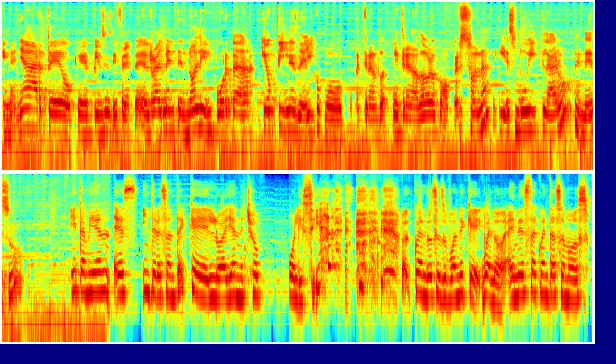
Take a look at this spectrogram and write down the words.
engañarte o que pienses diferente. Él realmente no le importa qué opines de él como, entrenador, entrenador o como persona y es muy claro en eso. Y también es interesante que lo hayan hecho policía cuando se supone que, bueno, en esta cuenta somos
